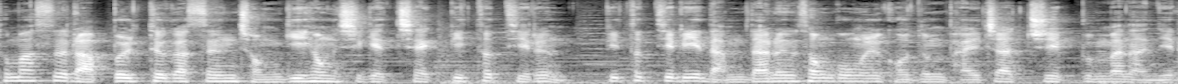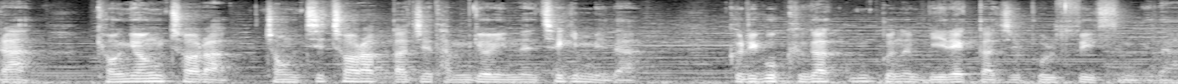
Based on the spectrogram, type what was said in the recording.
토마스 라폴트가 쓴 전기 형식의 책 피터 틸은 피터 틸이 남다른 성공을 거둔 발자취뿐만 아니라 경영 철학, 정치 철학까지 담겨 있는 책입니다. 그리고 그가 꿈꾸는 미래까지 볼 수 있습니다.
